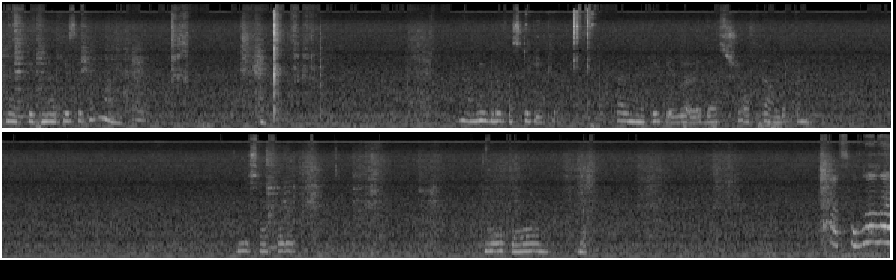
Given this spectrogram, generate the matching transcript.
இன்னொரு கேக் இன்னொரு பீஸ் வைக்கணுமா? நானும் இப்படிதான் ஃபஸ்ட்டு கேக்கு பாருங்க அந்த கேக் எவ்வளோ அழகாக சாஃப்டாக வந்திருக்கணும் ரொம்ப சாஃப்டாக தான் இருக்கு நல்லா இருக்கா இந்தா. அப்புறமா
